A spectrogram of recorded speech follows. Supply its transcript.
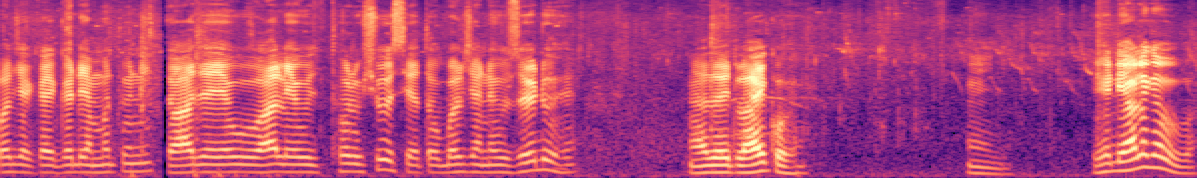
બળજા કાંઈ ગડિયામાં હતું નહીં. તો આજે એવું હાલે એવું થોડુંક શું છે તો બળજાને એવું જોડ્યું છે. આજે એટલું હાયકો છે. રેડી હાલે કે બાબા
